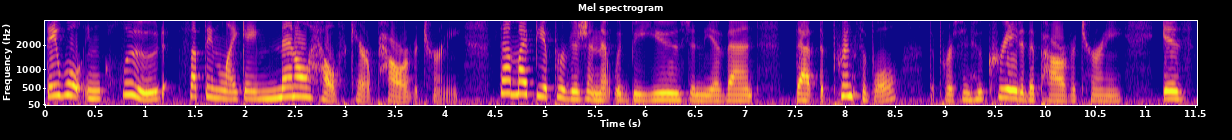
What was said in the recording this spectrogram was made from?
they will include something like a mental health care power of attorney. That might be a provision that would be used in the event that the principal, the person who created the power of attorney, is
